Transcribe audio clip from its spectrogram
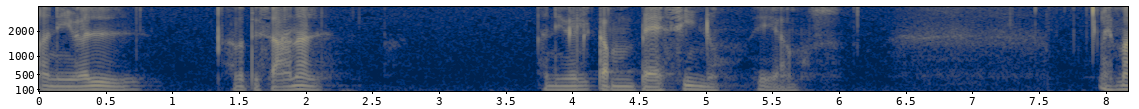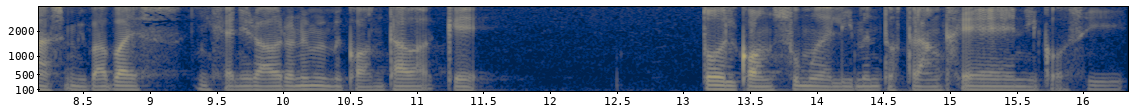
a nivel artesanal, a nivel campesino, digamos. Es más, mi papá es ingeniero agrónomo y me contaba que todo el consumo de alimentos transgénicos y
